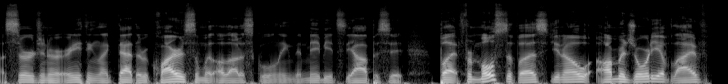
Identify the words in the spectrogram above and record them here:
a surgeon or anything like that that requires some a lot of schooling then maybe it's the opposite but for most of us, you know, our majority of life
